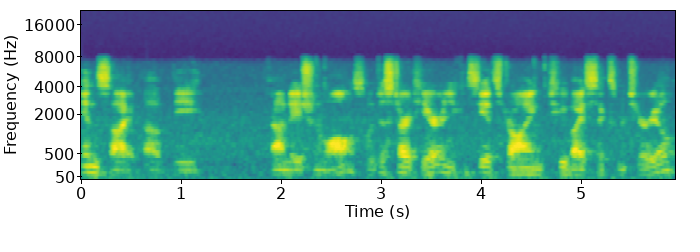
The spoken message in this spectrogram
inside of the foundation wall. So we'll just start here and you can see it's drawing 2 by 6 material.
